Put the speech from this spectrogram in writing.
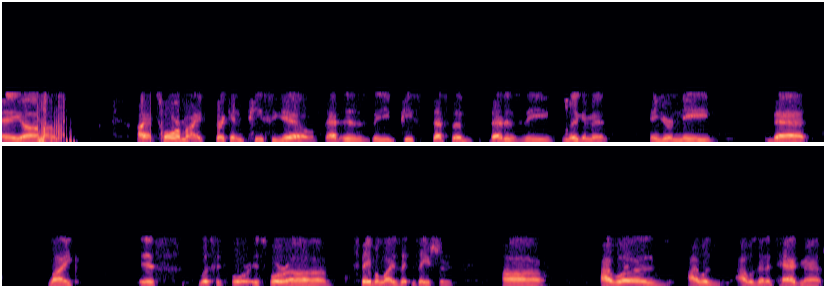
a uh, I tore my freaking PCL. That is the piece. That's the that is the ligament in your knee that like it's what's it for? It's for uh stabilization. Uh I was I was I was in a tag match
